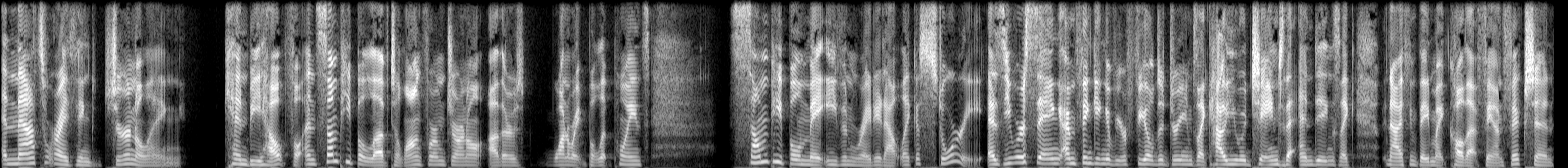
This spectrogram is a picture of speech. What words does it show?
And that's where I think journaling can be helpful. And some people love to long form journal, others want to write bullet points. Some people may even write it out like a story. As you were saying, I'm thinking of your field of dreams, like how you would change the endings. Like now, I think they might call that fan fiction.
